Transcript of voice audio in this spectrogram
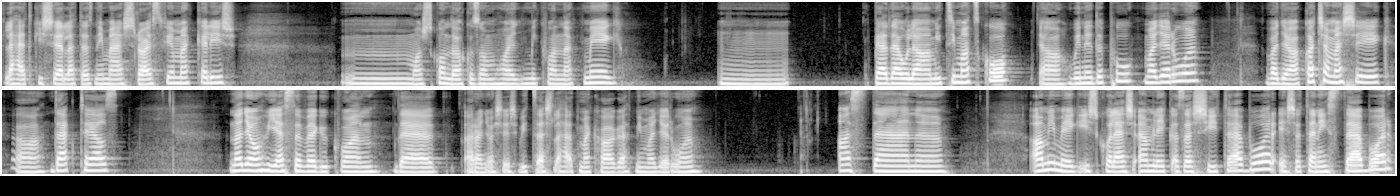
Lehet kísérletezni más rajzfilmekkel is. Mm, most gondolkozom, hogy mik vannak még. Mm, Például a Mici Mackó, a Winnie the Pooh magyarul, vagy a kacsamesék, a DuckTales. Nagyon hülye szövegük van, de aranyos és vicces lehet meghallgatni magyarul. Aztán, ami még iskolás emlék, az a sítábor és a tenisztábor.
